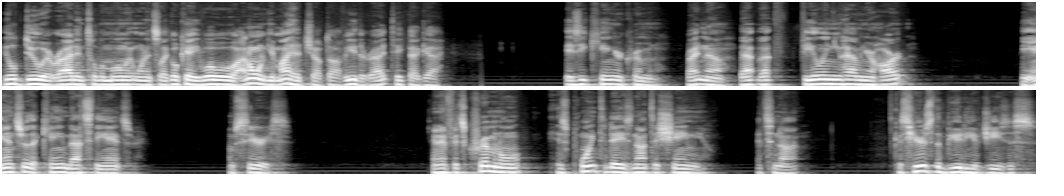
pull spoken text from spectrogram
You'll do it right until the moment when it's like, okay, whoa, whoa, whoa, I don't want to get my head chopped off either, right? Take that guy. Is he king or criminal? Right now, that, that feeling you have in your heart, the answer that came, that's the answer. I'm serious. And if it's criminal, his point today is not to shame you. It's not. Because here's the beauty of Jesus.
